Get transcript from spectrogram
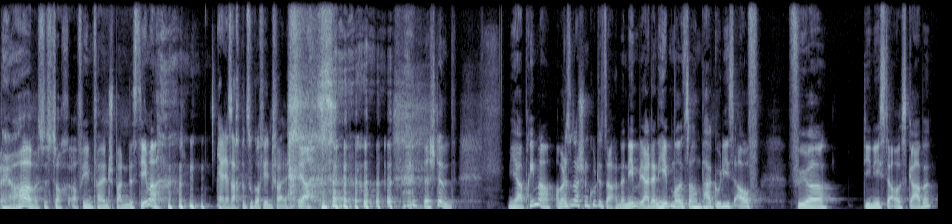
ja, aber es ist doch auf jeden Fall ein spannendes Thema. ja, der Sachbezug auf jeden Fall. Ja, das stimmt. Ja, prima. Aber das sind doch schon gute Sachen. Dann nehmen, ja, dann heben wir uns noch ein paar Goodies auf für die nächste Ausgabe.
